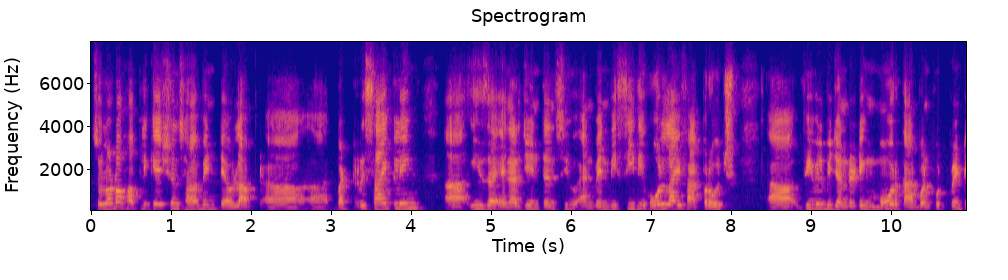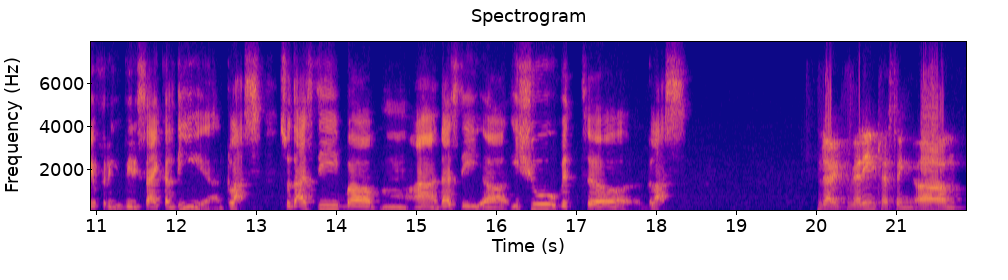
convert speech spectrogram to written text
So a lot of applications have been developed uh, uh, but recycling uh, is energy intensive. And when we see the whole life approach we will be generating more carbon footprint if re- we recycle the glass. So that's the mm, that's the issue with glass Right, very interesting. Um,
